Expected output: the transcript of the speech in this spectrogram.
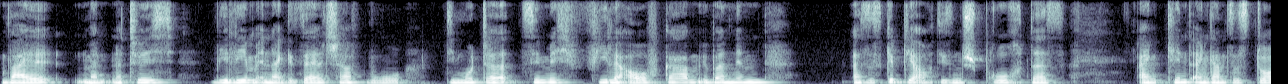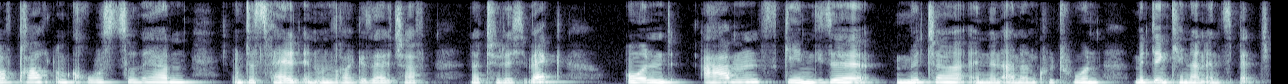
weil man natürlich, wir leben in einer Gesellschaft, wo die Mutter ziemlich viele Aufgaben übernimmt. Also es gibt ja auch diesen Spruch, dass ein Kind ein ganzes Dorf braucht, um groß zu werden. Und das fällt in unserer Gesellschaft natürlich weg. Und abends gehen diese Mütter in den anderen Kulturen mit den Kindern ins Bett.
